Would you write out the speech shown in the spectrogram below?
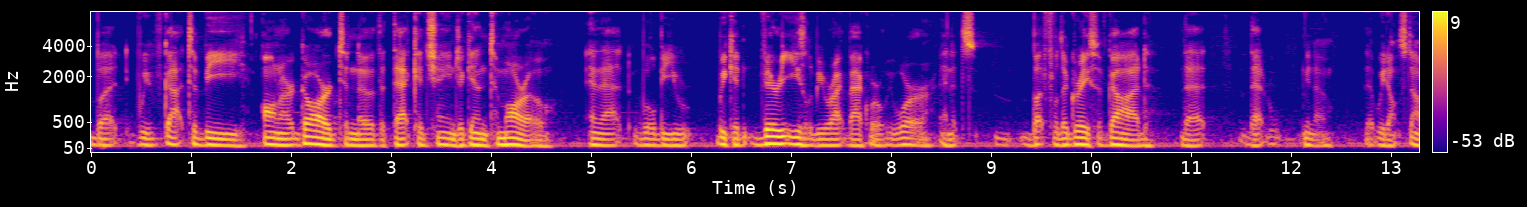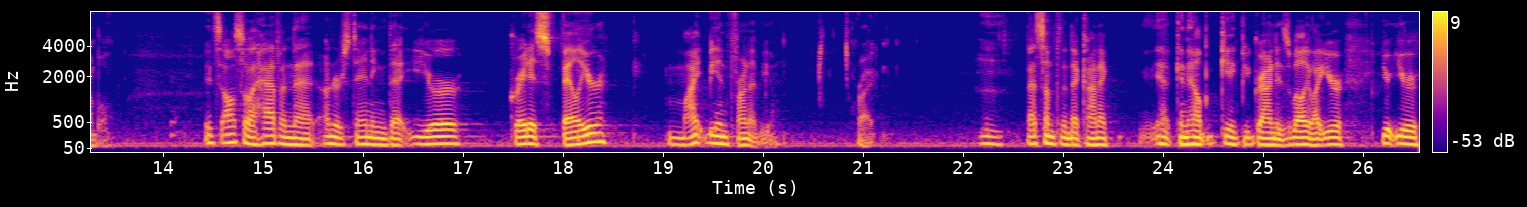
but we've got to be on our guard to know that that could change again tomorrow, and that will be we could very easily be right back where we were, and it's but for the grace of God that that you know that we don't stumble. It's also having that understanding that your greatest failure might be in front of you. Right. Hmm. That's something that kind of can help keep you grounded as well. Like your your your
